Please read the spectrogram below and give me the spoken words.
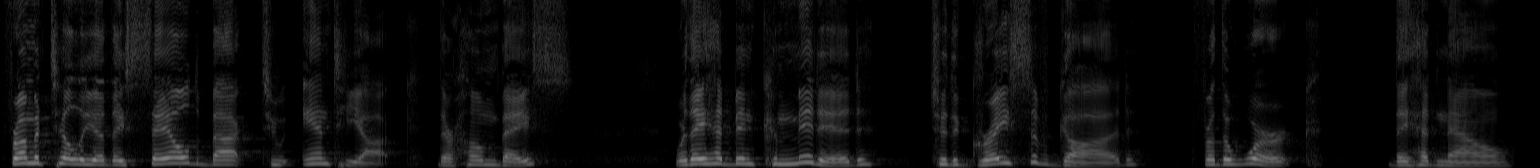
From Attalia, they sailed back to Antioch, their home base, where they had been committed to the grace of God for the work they had now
